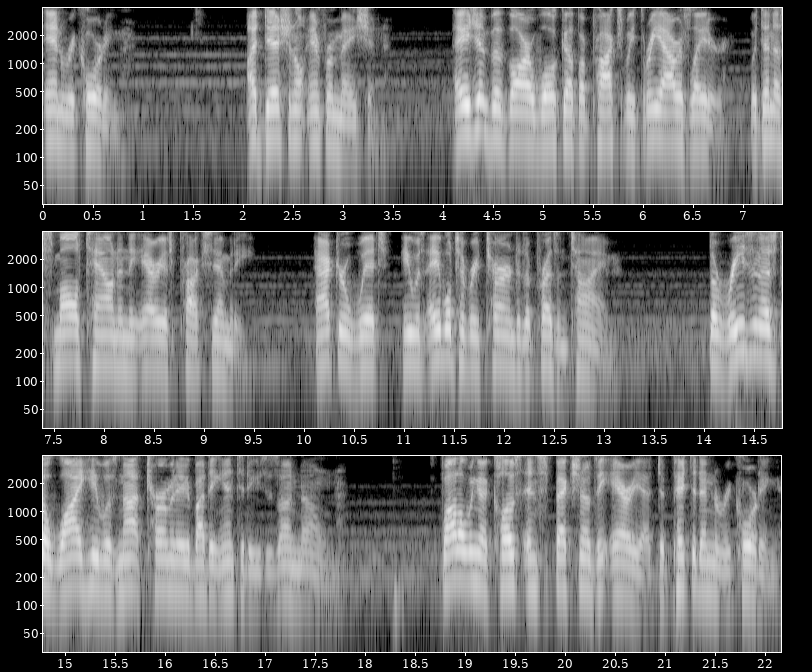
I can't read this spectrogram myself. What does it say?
End recording. Additional information. Agent Vivar woke up approximately three hours later within a small town in the area's proximity, after which he was able to return to the present time. The reason as to why he was not terminated by the entities is unknown. Following a close inspection of the area depicted in the recording,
